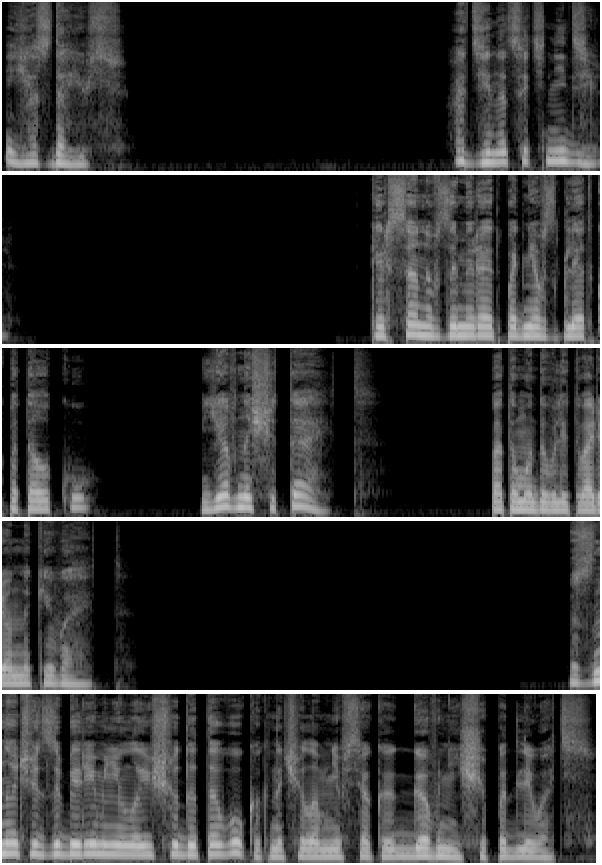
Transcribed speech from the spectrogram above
Я сдаюсь. Одиннадцать недель. Кирсанов замирает, подняв взгляд к потолку, явно считает, потом удовлетворенно кивает. Значит, забеременела еще до того, как начала мне всякое говнище подливать.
